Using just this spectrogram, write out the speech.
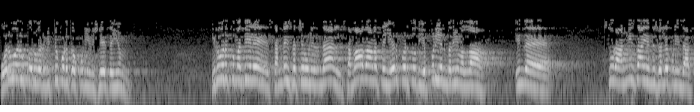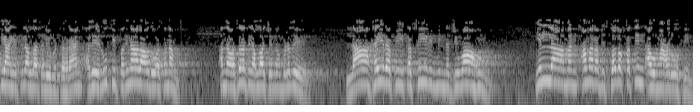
ஒருவருக்கொருவர் விட்டுக் கொடுக்கக்கூடிய விஷயத்தையும் இருவருக்கு மத்தியிலே சண்டை சச்சரவுகள் இருந்தால் சமாதானத்தை ஏற்படுத்துவது எப்படி என்பதையும் அல்லாஹ் இந்த சூரா அன்னிசா என்று சொல்லக்கூடிய இந்த அத்தியாயத்தில் அல்லாஹ் தெளிவுபடுத்துகிறான். அதே நூற்றி பதினாலாவது வசனம். அந்த வசனத்தில் அல்லாஹ் சொல்லும் பொழுது லா ஹைரபி கசீரி மின் ஜுவாஹும் இல்லாமன் அமரபி சதக்கத்தின் அவ் மஹரூஃபின்.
